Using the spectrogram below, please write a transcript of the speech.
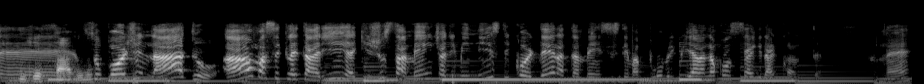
é né? subordinado a uma secretaria que justamente administra e coordena também o sistema público e ela não consegue dar conta, né?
